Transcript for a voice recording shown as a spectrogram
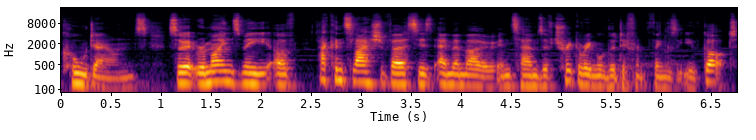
cooldowns. So it reminds me of hack and slash versus MMO in terms of triggering all the different things that you've got.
